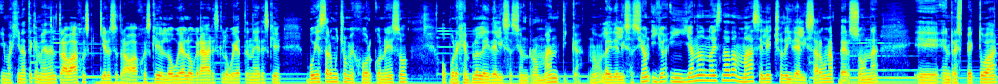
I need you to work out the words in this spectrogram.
imagínate que me den el trabajo, es que quiero ese trabajo, es que lo voy a lograr, es que lo voy a tener, es que voy a estar mucho mejor con eso. O por ejemplo la idealización romántica, ¿no? La idealización, y, yo, y ya no, no es nada más el hecho de idealizar a una persona eh, en respecto a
